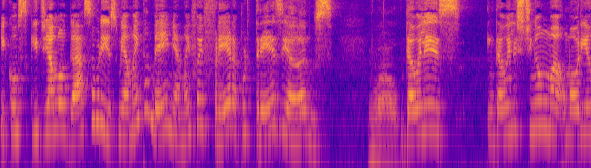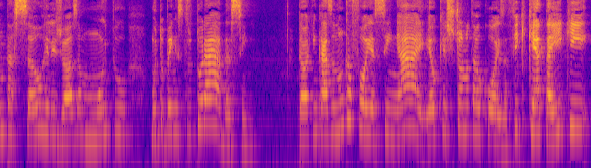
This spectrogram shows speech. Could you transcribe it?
e conseguir dialogar sobre isso. Minha mãe também. Minha mãe foi freira por 13 anos. Uau. Então eles... Então eles tinham uma, uma orientação religiosa muito, muito bem estruturada, assim. Então aqui em casa nunca foi assim, ah, eu questiono tal coisa, fique quieta aí que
